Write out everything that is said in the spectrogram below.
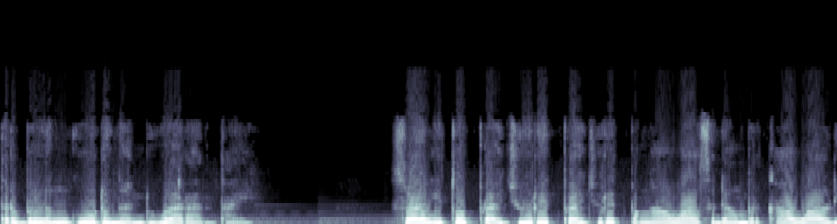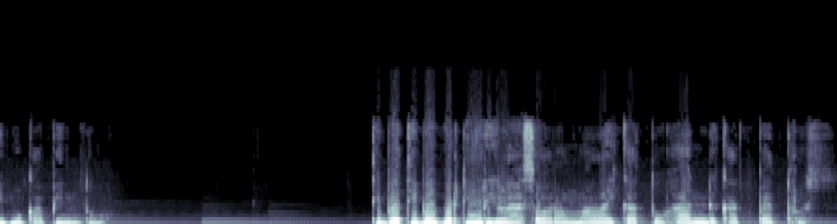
terbelenggu dengan dua rantai. Selain itu, prajurit-prajurit pengawal sedang berkawal di muka pintu. Tiba-tiba berdirilah seorang malaikat Tuhan dekat Petrus,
